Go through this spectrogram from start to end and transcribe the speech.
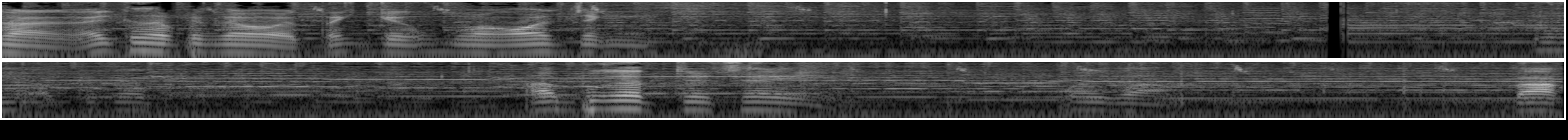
the next episode. Thank you for watching. I forgot to say, welcome back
